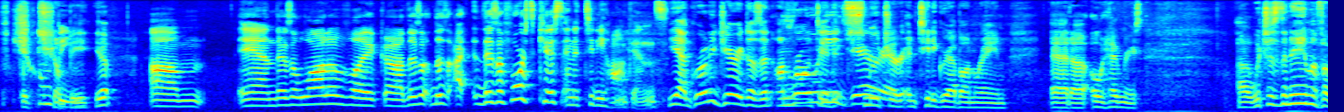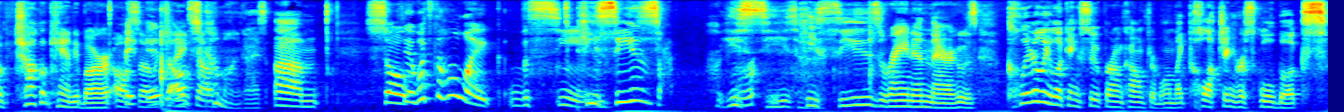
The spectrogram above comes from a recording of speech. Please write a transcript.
Chumpy. Yep. Um, and there's a lot of like uh, there's a there's, uh, there's a forced kiss and a titty honkins. Yeah, Grody Jerry does an unwanted smoocher and titty grab on Rain at uh, Owen Henry's, uh, which is the name of a chocolate candy bar. Also, is which I- come on, guys. Um, so Yeah, what's the whole like the scene? he sees he sees her. he sees Rain in there, who's clearly looking super uncomfortable and like clutching her school books.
